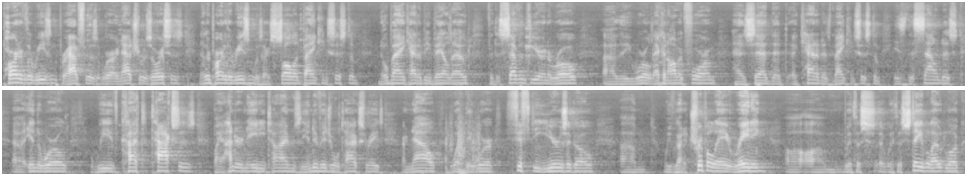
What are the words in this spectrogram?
Part of the reason, perhaps, was were our natural resources. Another part of the reason was our solid banking system. No bank had to be bailed out. For the seventh year in a row, uh, the World Economic Forum has said that uh, Canada's banking system is the soundest uh, in the world. We've cut taxes by 180 times. The individual tax rates are now what they were 50 years ago. Um, we've got a AAA rating uh, um, with, a, with a stable outlook,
